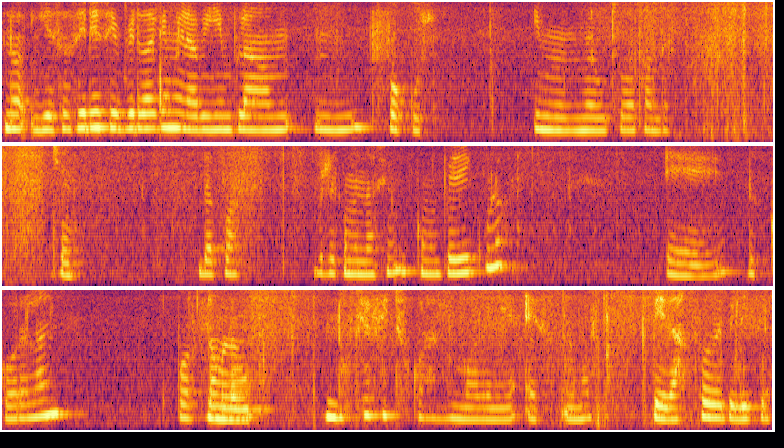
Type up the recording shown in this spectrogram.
No, y esa serie sí es verdad que me la vi en plan mm, focus. Y me, me gustó bastante. Sí. Después, recomendación como película. Eh, Coraline. Por No me lo favor. No te has visto Coraline, madre mía. Es un pedazo de película.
